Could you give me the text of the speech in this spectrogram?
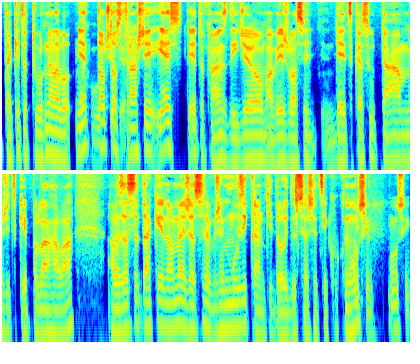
takéto turné, lebo mne Určite. toto strašne, je, je to fan s DJom a vieš, vlastne decka sú tam, vždycky je plná hala, ale zase také nové, že, zase, že muzikanti dojdú sa všetci kúknúť. Musí, musí.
